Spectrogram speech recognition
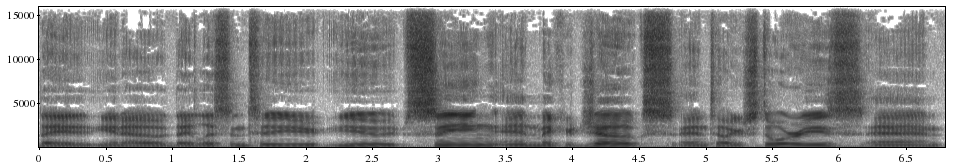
They, you know, they listen to you, you sing and make your jokes and tell your stories, and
